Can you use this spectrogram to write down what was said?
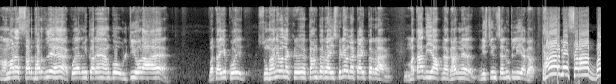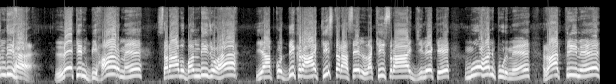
हमारा सर दर्द ले है, कोई आदमी कह रहे हैं हमको उल्टी हो रहा है। बताइए, कोई सुंघाने वाला काम कर रहा है, स्प्रे वाला टाइप कर रहा है, मता दिया अपना घर में, निश्चिंत से लूट लिया घर। बिहार में शराब बंदी है, लेकिन बिहार में शराब बंदी जो है ये आपको दिख रहा है किस तरह से लखीसराय ज़िले के मोहनपुर में रात्रि में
